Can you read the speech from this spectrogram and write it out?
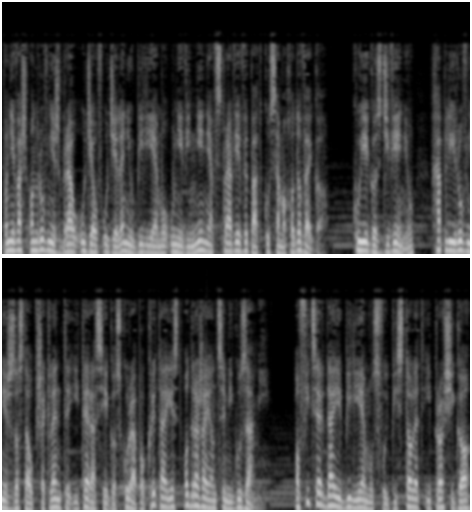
ponieważ on również brał udział w udzieleniu Billiemu uniewinnienia w sprawie wypadku samochodowego. Ku jego zdziwieniu, Hapley również został przeklęty i teraz jego skóra pokryta jest odrażającymi guzami. Oficer daje Billiemu swój pistolet i prosi go,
